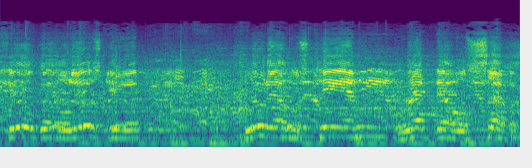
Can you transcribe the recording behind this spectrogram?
Field goal is good. Blue Devils 10, Red Devils 7.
